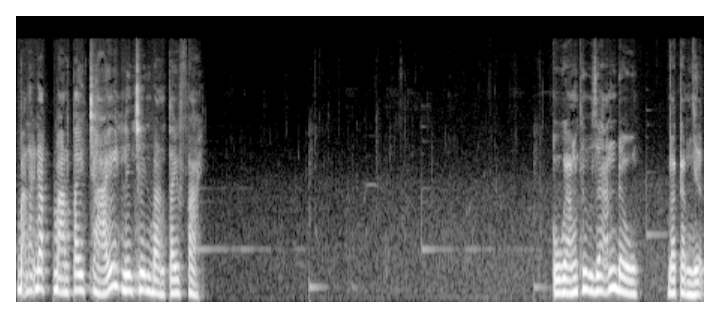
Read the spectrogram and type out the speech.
Bạn hãy đặt bàn tay trái lên trên bàn tay phải. Cố gắng thư giãn đầu và cảm nhận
